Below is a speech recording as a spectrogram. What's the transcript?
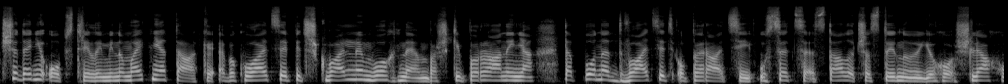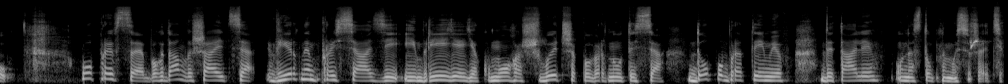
Щоденні обстріли, мінометні атаки, евакуація під шквальним вогнем, важкі поранення та понад 20 операцій. Усе це стало частиною його шляху. Попри все, Богдан лишається вірним присязі і мріє якомога швидше повернутися до побратимів. Деталі у наступному сюжеті.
